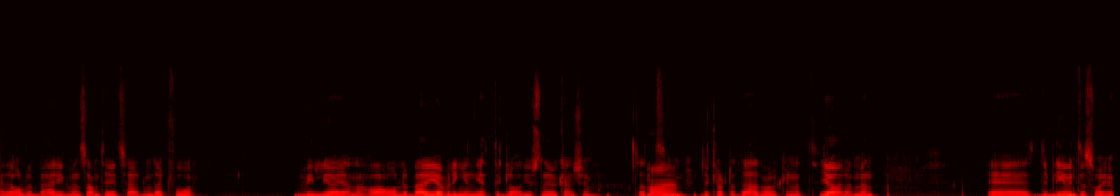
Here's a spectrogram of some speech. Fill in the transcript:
eller Oliver Berg, men samtidigt så här, de där två vill jag gärna ha. Oliver Berg är väl ingen jätteglad just nu kanske. Så att, det är klart att det hade man väl kunnat göra, men eh, det blev inte så ju.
